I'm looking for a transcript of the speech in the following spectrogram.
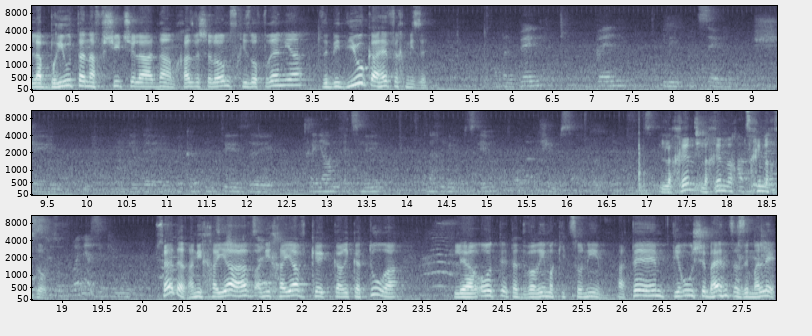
לבריאות הנפשית של האדם. חז ושלום, סכיזופרניה זה בדיוק ההפך מזה. אבל בין, בין להתפצל, שנגיד אה, בקטנותי זה קיים אצלי, אנחנו מתפצלים, לכן, לכן אנחנו צריכים לחזור. כאילו... בסדר, אני חייב, אני חייב כקריקטורה להראות את הדברים הקיצוניים. אתם תראו שבאמצע זה מלא.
